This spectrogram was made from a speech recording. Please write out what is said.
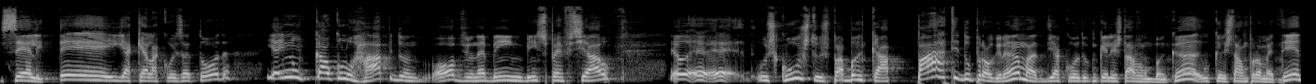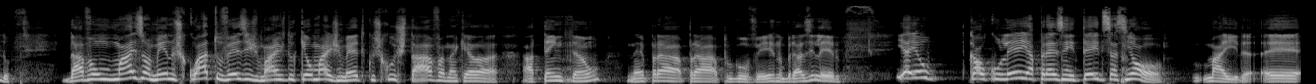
CLT e aquela coisa toda. E aí, num cálculo rápido, óbvio, né, bem, bem superficial, eu, é, é, os custos para bancar parte do programa, de acordo com o que eles estavam bancando, o que eles estavam prometendo, davam mais ou menos quatro vezes mais do que o Mais Médicos custava naquela até então, né, para o governo brasileiro. E aí eu calculei, apresentei e disse assim, ó, Maíra, é,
